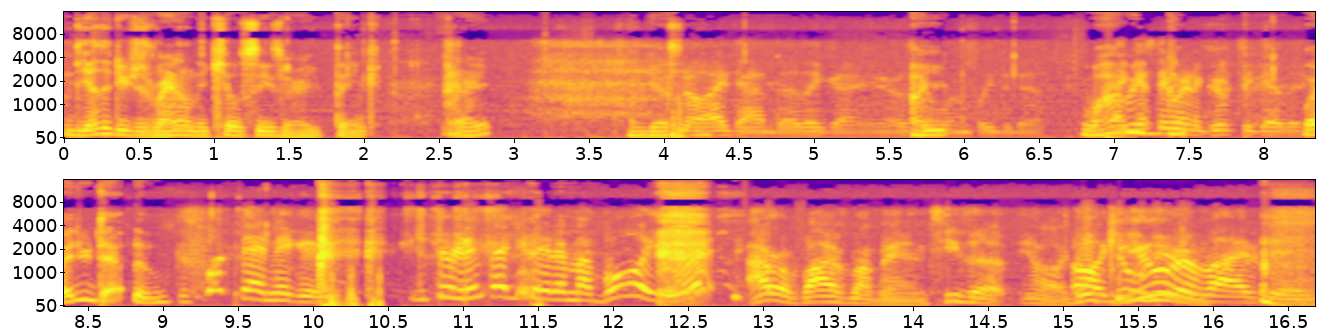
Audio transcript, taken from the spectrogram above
The other dude just randomly kills Caesar. I think, right? I'm guessing. No, I downed the other guy. I was Are gonna you- want to bleed to death. Why? I guess they were in a group together. Why'd you down him? Cause fuck that nigga. You threw an impact grenade at my boy. What? I revived my man. He's up. You know, go Oh, kill you him. revived him.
